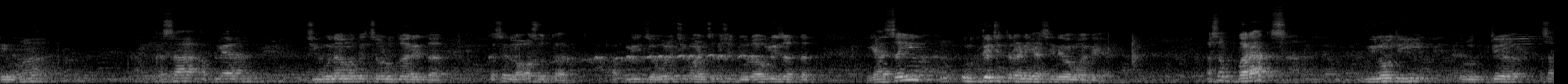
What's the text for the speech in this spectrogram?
तेव्हा कसा आपल्या जीवनामध्ये चढ उतार येतात कसे लॉस होतात आपली जवळची माणसं कशी दुरावली जातात ह्याचंही नृत्यचित्रण ह्या सिनेमामध्ये आहे. असं बराच विनोदी नृत्य असा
